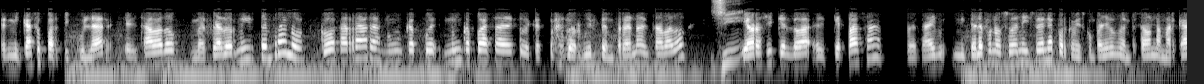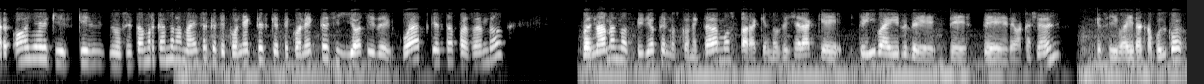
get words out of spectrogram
en mi caso particular, el sábado me fui a dormir temprano, cosa rara, nunca pue- nunca pasa eso de que puedas dormir temprano el sábado, sí. y ahora sí que lo, eh, ¿qué pasa? Pues ahí mi teléfono suena y suena porque mis compañeros me empezaron a marcar, oye, que, que nos está marcando la maestra que te conectes, que te conectes, y yo así de, ¿what? ¿Qué está pasando? Pues nada más nos pidió que nos conectáramos para que nos dijera que se iba a ir de, de, este, de vacaciones, que se iba a ir a Acapulco,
